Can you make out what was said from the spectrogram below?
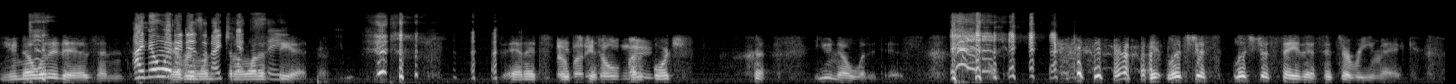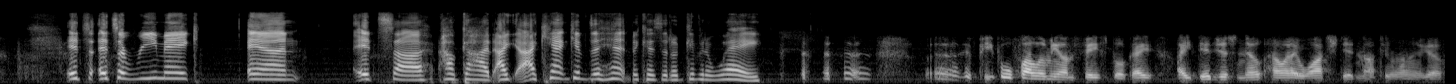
you know what it is, and I know what it is, and I gonna can't wanna say see it. it. and it's Nobody it's told me. unfortunate. you know what it is. it, let's just let's just say this: it's a remake. it's it's a remake, and it's uh oh god, I I can't give the hint because it'll give it away. If people follow me on Facebook, I I did just note how I watched it not too long ago.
